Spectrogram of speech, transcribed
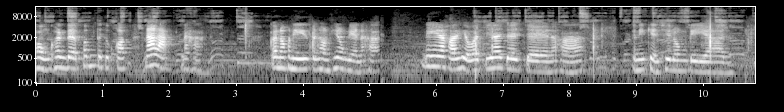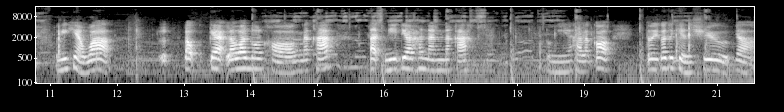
หงคนเดิมเพิ่มเติมกุกอนน่ารักนะคะ ก็น้องคนนี้เป็นน้องที่โรงเรียนนะคะ นี่นะคะเขียนว่าจีน่าเจเจนะคะ อันนี้เขียนชื่อโรงเรียนอันนี้เขียนว่าเราแกะแล้ววันโดนของนะคะ ตัดนิดเดียวเท่านั้นนะคะ ตรงนี้นะคะแล้วก็ ตรงนี้ก็จะเขียนชื่ออย่าง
